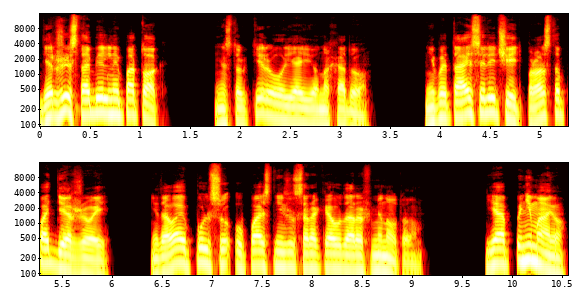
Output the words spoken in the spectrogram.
«Держи стабильный поток», — инструктировал я ее на ходу. «Не пытайся лечить, просто поддерживай не давая пульсу упасть ниже 40 ударов в минуту. «Я понимаю»,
